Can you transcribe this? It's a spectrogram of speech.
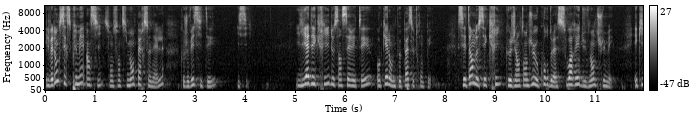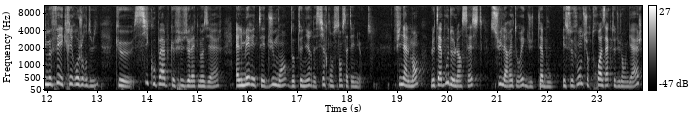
Il va donc s'exprimer ainsi son sentiment personnel, que je vais citer ici. Il y a des cris de sincérité auxquels on ne peut pas se tromper. C'est un de ces cris que j'ai entendu au cours de la soirée du 28 mai et qui me fait écrire aujourd'hui que, si coupable que fut Violette Nozière, elle méritait du moins d'obtenir des circonstances atténuantes. Finalement, le tabou de l'inceste suit la rhétorique du tabou et se fonde sur trois actes du langage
